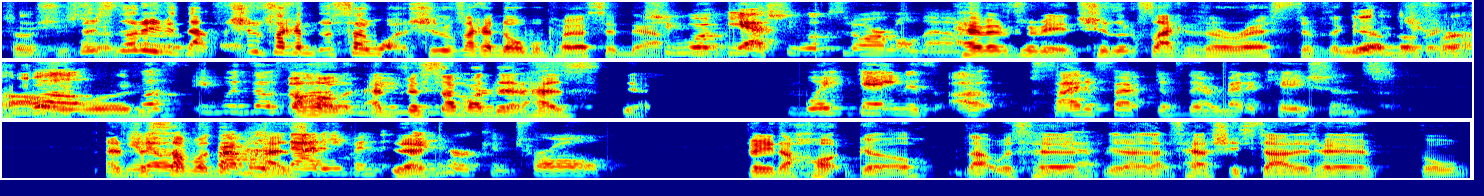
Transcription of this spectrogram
So she It's not even that. She looks like a so what? She looks like a normal person now. she wo- yeah. she looks normal now. Heaven forbid, she looks like the rest of the Yeah, country. but for well, Hollywood, plus, with those The whole- and for autoimmune someone that has yeah, weight gain is a side effect of their medications. and you for know, someone it's that probably has not even yeah. in her control. Been a hot girl, that was her. Yeah. You know, that's how she started her or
